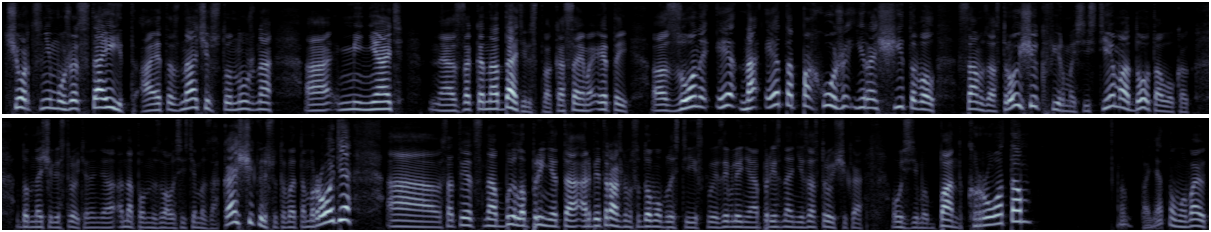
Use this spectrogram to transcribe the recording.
черт с ним уже стоит, а это значит, что нужно а, менять а, законодательство касаемо этой а, зоны. И на это, похоже, и рассчитывал сам застройщик, фирма «Система», до того, как дом начали строить, она, она по-моему, называлась «Система заказчика» или что-то в этом роде. А, соответственно, было принято арбитражным судом области исковое заявление о признании застройщика у системы банкротом. Ну, понятно, умывают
